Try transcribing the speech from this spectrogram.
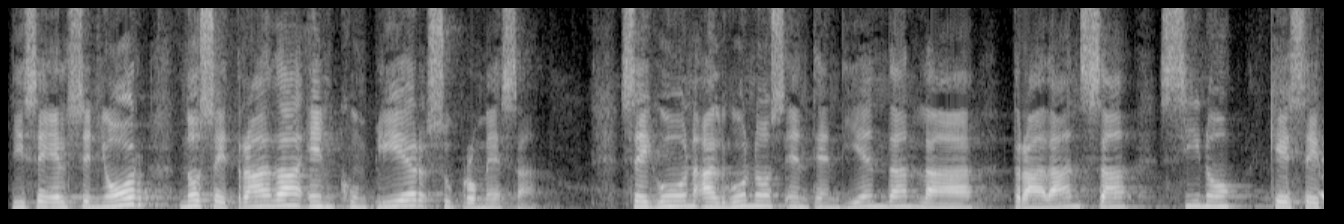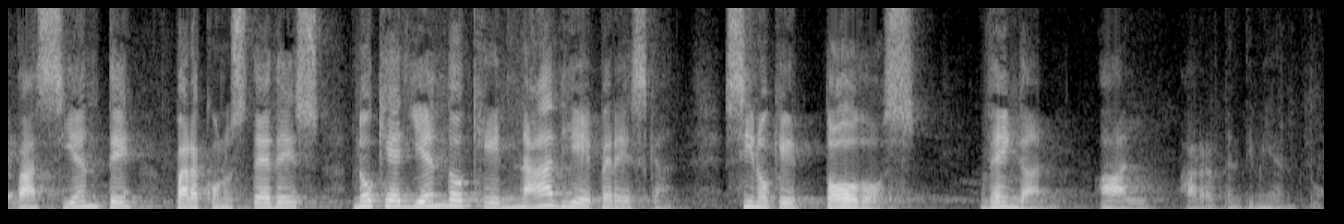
Dice, el Señor no se trata en cumplir su promesa, según algunos entiendan la tradanza, sino que se paciente para con ustedes, no queriendo que nadie perezca, sino que todos vengan al arrepentimiento.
